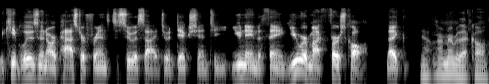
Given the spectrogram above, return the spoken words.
we keep losing our pastor friends to suicide, to addiction, to you name the thing. You were my first call. Like, yeah, I remember that call.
